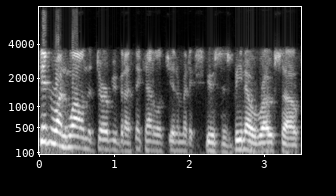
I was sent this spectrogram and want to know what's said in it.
didn't run well in the Derby, but I think had a legitimate excuses. Vino Rosso.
